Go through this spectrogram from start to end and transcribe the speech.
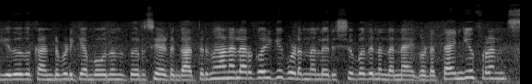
ഗീതു കണ്ടുപിടിക്കാൻ പോകുന്നത് തീർച്ചയായിട്ടും കാത്തിരുന്ന് കാണാൻ എല്ലാവർക്കും ഒരിക്കൽ കൂടെ നല്ലൊരു ശുഭദിനം തന്നെ ആയിക്കോട്ടെ. താങ്ക് ഫ്രണ്ട്സ്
